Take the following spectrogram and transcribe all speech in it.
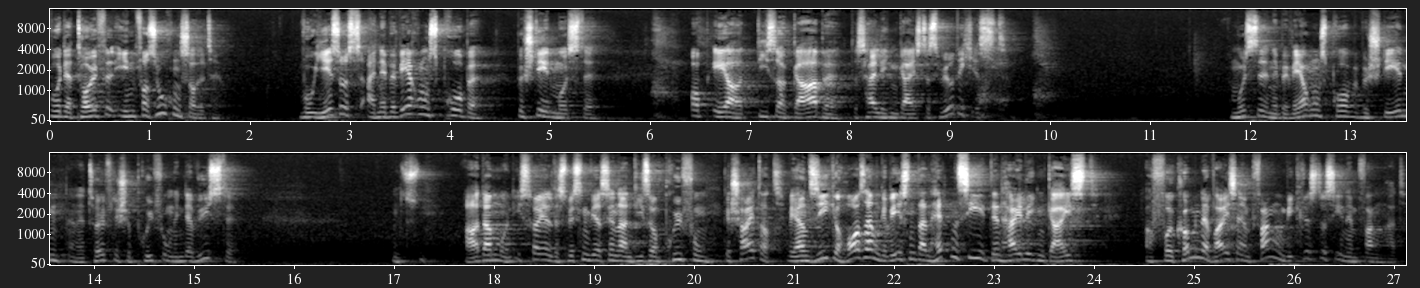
wo der Teufel ihn versuchen sollte wo Jesus eine Bewährungsprobe bestehen musste, ob er dieser Gabe des Heiligen Geistes würdig ist. Er musste eine Bewährungsprobe bestehen, eine teuflische Prüfung in der Wüste. Und Adam und Israel, das wissen wir, sind an dieser Prüfung gescheitert. Wären sie gehorsam gewesen, dann hätten sie den Heiligen Geist auf vollkommene Weise empfangen, wie Christus ihn empfangen hat.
